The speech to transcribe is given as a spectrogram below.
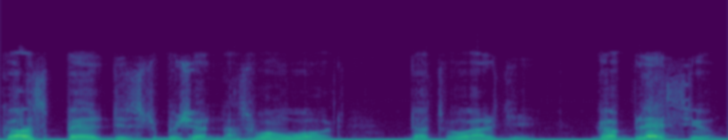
gospel distribution that's one word dot org. God bless you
